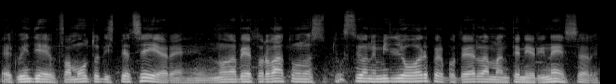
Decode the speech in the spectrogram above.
e quindi fa molto dispiacere non aver trovato una situazione migliore per poterla mantenere in essere.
